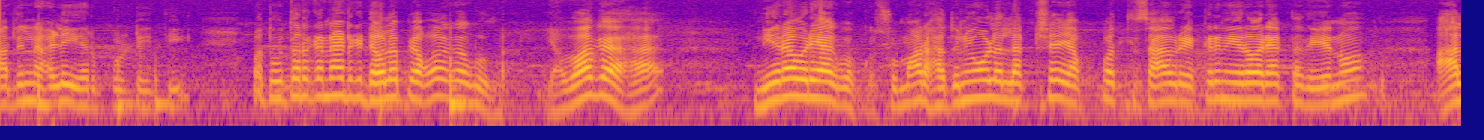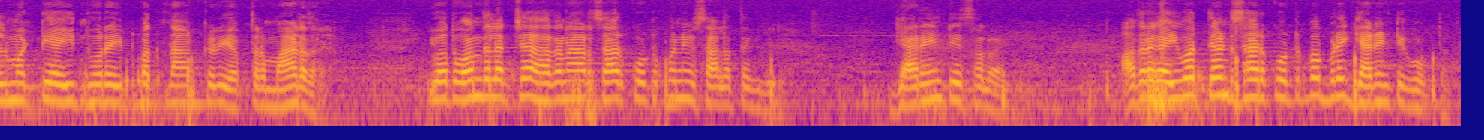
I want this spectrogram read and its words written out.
ಮೊದಲಿನ ಹಳ್ಳಿ ಏರ್ಪೋರ್ಟ್ ಐತಿ. ಮತ್ತು ಉತ್ತರ ಕರ್ನಾಟಕ ಡೆವಲಪ್ ಯಾವಾಗ ಆಗೋದು? ಯಾವಾಗ ನೀರಾವರಿ ಆಗಬೇಕು? ಸುಮಾರು ಹದಿನೇಳು ಲಕ್ಷ ಎಪ್ಪತ್ತು ಸಾವಿರ ಎಕರೆ ನೀರಾವರಿ ಆಗ್ತದೆ. ಏನೋ ಆಲ್ಮಟ್ಟಿ ಐದುನೂರ ಇಪ್ಪತ್ನಾಲ್ಕು ಎತ್ತರ ಮಾಡಿದ್ರೆ. ಇವತ್ತು ಒಂದು ಲಕ್ಷ ಹದಿನಾರು ಸಾವಿರ ಕೋಟಿ ರೂಪಾಯಿ ನೀವು ಸಾಲ ತೆಗೆದಿರಿ. ಗ್ಯಾರಂಟಿ ಸಲುವಾಗಿ. ಅದ್ರಾಗ ಐವತ್ತೆಂಟು ಸಾವಿರ ಕೋಟಿ ರೂಪಾಯಿ ಬರೀ ಗ್ಯಾರಂಟಿಗೆ ಹೋಗ್ತದೆ.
